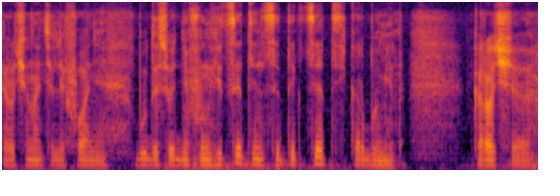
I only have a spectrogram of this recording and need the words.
Коротше, на телефоні. Буде сьогодні фунгіцид, інсектицид і карбомід. Коротше,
